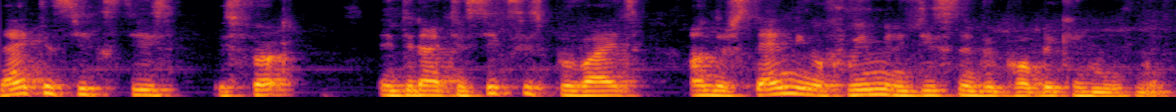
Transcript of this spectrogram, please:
1960s is in the 1960s provides understanding of women in dissident Republican movement.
